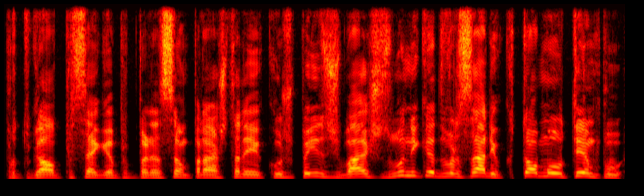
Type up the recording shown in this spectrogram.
Portugal persegue a preparação para a estreia com os Países Baixos. O único adversário que toma o tempo,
